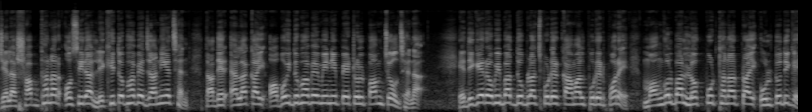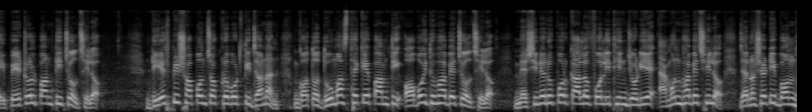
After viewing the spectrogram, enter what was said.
জেলা সব থানার ওসিরা লিখিতভাবে জানিয়েছেন, তাদের এলাকায় অবৈধভাবে মিনি পেট্রোল পাম্প চলছে না। এদিকে রবিবার দুবরাজপুরের কামালপুরের পরে মঙ্গলবার লোকপুর থানার প্রায় উল্টো দিকেই পেট্রোল পাম্পটি চলছিল। ডিএসপি স্বপন চক্রবর্তী জানান, গত দু মাস থেকে পাম্পটি অবৈধভাবে চলছিল। মেশিনের উপর কালো পলিথিন জড়িয়ে এমনভাবে ছিল যেন সেটি বন্ধ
